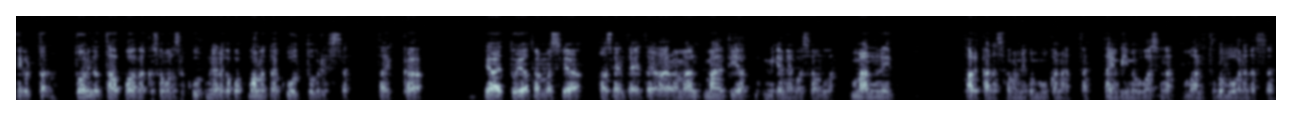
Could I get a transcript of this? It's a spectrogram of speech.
niin kuin, toimintatapoja vaikka suomalaisessa valmentajakulttuurissa, tai jaettuja tämmöisiä asenteita ja aivan. Mä en, mä en tiedä, mikä ne voisi olla. Mä en niin tarkkaan tässä ollut niin mukana, että näin viime vuosina. Mä oon tullut vuoden tässä,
